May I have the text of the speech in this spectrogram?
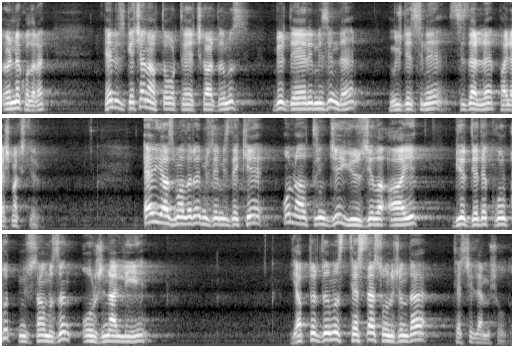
örnek olarak henüz geçen hafta ortaya çıkardığımız bir değerimizin de müjdesini sizlerle paylaşmak istiyorum. El yazmaları müzemizdeki 16. yüzyıla ait bir Dede Korkut nüshamızın orijinalliği, yaptırdığımız testler sonucunda tescillenmiş oldu.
